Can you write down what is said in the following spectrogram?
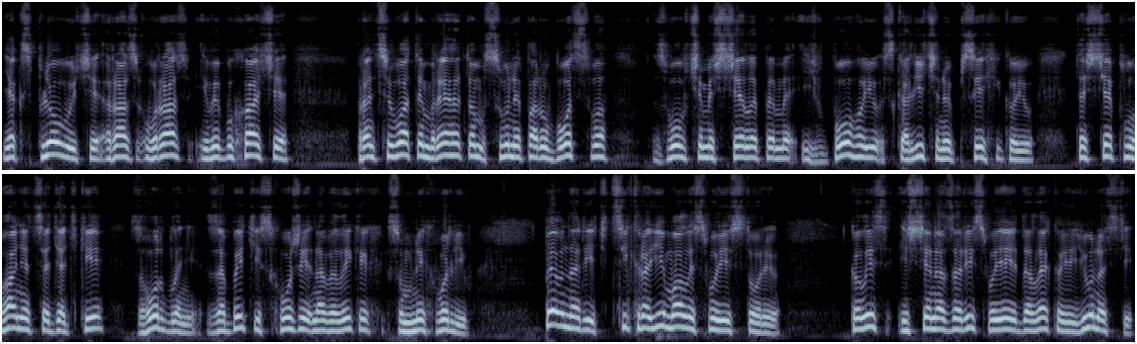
як спльовуючи раз у раз і вибухаючи пранцюватим реготом суне парубоцтво з вовчими щелепами і вбогою, скаліченою психікою, та ще плуганяться дядьки, згорблені, забиті, схожі на великих сумних волів. Певна річ, ці краї мали свою історію. Колись іще на зарі своєї далекої юності,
